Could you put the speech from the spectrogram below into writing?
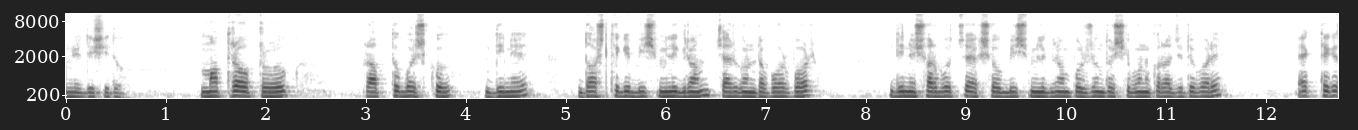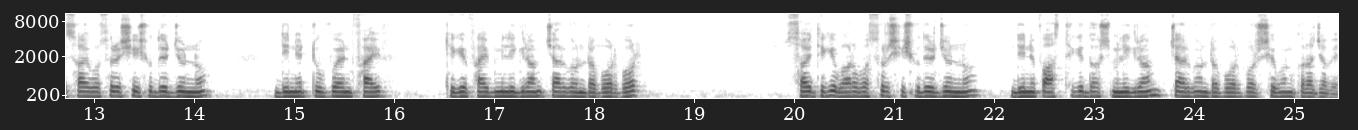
নির্দেশিত। মাত্রা ও প্রয়োগ, প্রাপ্তবয়স্ক দিনে দশ থেকে বিশ মিলিগ্রাম চার ঘণ্টা পর পর, দিনে সর্বোচ্চ একশো বিশ মিলিগ্রাম পর্যন্ত সেবন করা যেতে পারে। এক থেকে ছয় বছরের শিশুদের জন্য দিনে টু পয়েন্ট ফাইভ থেকে ফাইভ মিলিগ্রাম চার ঘণ্টা পর পর ছয় থেকে বারো বছর শিশুদের জন্য দিনে পাঁচ থেকে দশ মিলিগ্রাম চার ঘণ্টা পর পর সেবন করা যাবে।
